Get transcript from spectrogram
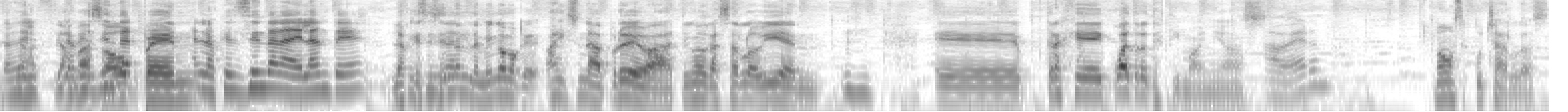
Los, del- Los- los los que más se sientan, open. los que se sientan adelante. Los que se sientan también como que, ay, es una prueba, tengo que hacerlo bien. Eh, traje cuatro testimonios. A ver. Vamos a escucharlos.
